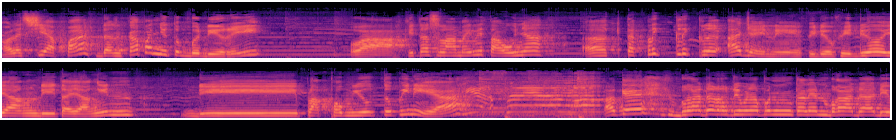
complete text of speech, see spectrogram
Oleh siapa dan kapan YouTube berdiri? Wah, kita selama ini taunya eh, kita klik-klik aja ini video-video yang ditayangin di platform YouTube ini ya. Oke, brother di mana pun kalian berada di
